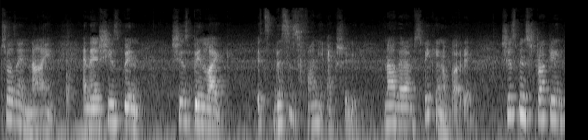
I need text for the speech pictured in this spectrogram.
2009 and then she's been she's been like it's this is funny actually now that i'm speaking about it. She's been struggling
